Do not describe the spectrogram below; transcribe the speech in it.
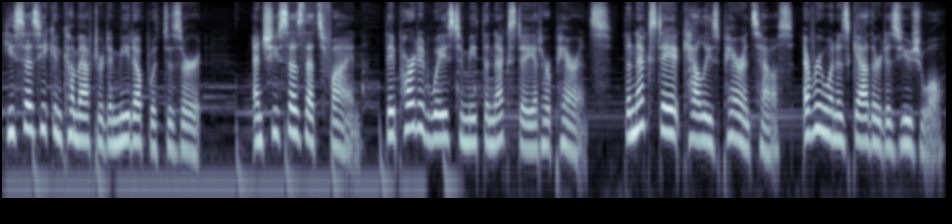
He says he can come after to meet up with dessert, and she says that's fine. They parted ways to meet the next day at her parents'. The next day at Callie's parents' house, everyone is gathered as usual.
